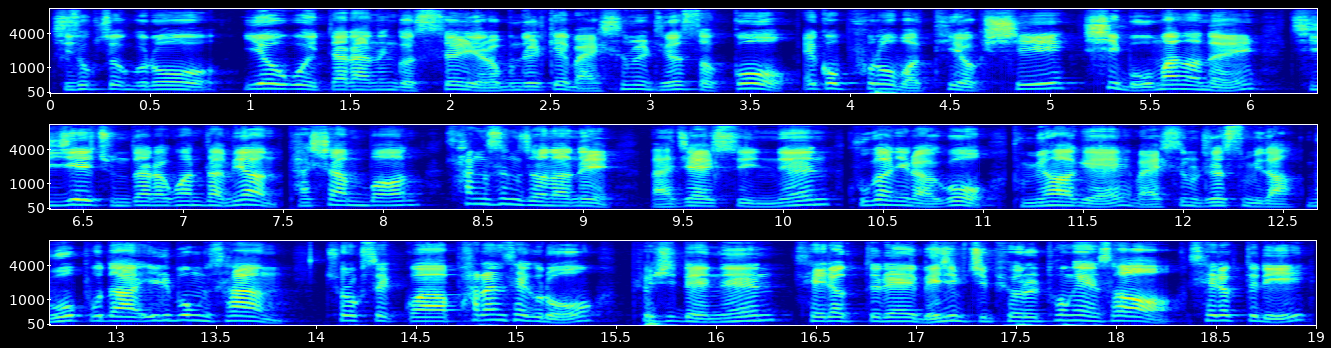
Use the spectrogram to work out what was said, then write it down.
지속적으로 이어오고 있다는 것을 여러분들께 말씀을 드렸었고 에코프로 머티 역시 15만 원을 지지해 준다라고 한다면 다시 한번 상승 전환을 맞이할 수 있는 구간이라고 분명하게 말씀을 드렸습니다. 무엇보다 일봉상 초록색과 파란색으로 표시되는 세력들의 매집 지표를 통해서 세력들이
